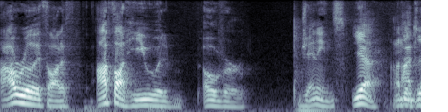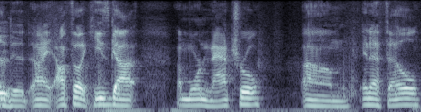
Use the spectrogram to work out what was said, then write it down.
I really thought if I thought he would over Jennings. Yeah, I did. I, too. did. I, I feel like he's got a more natural um, NFL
